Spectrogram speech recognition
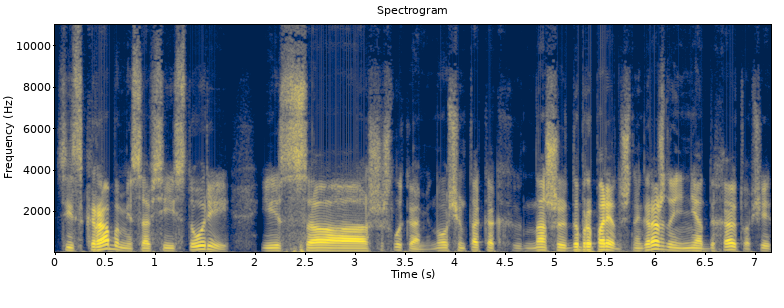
с крабами, со всей историей и с а, шашлыками. Ну, в общем, так как наши добропорядочные граждане не отдыхают вообще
